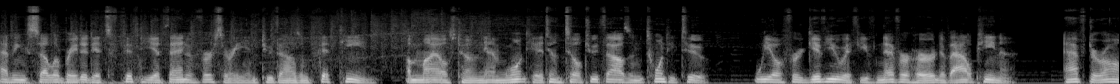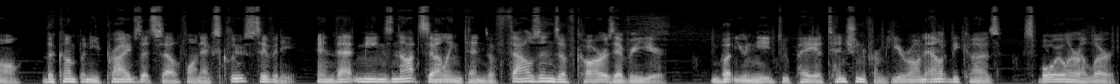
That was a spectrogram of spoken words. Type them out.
having celebrated its 50th anniversary in 2015, a milestone M won't hit until 2022. We'll forgive you if you've never heard of Alpina. After all, the company prides itself on exclusivity, and that means not selling tens of thousands of cars every year. But you need to pay attention from here on out because, spoiler alert,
